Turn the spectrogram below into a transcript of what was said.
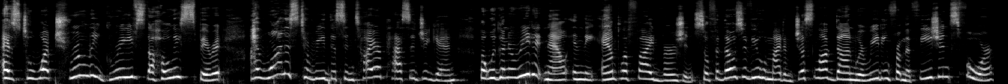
as to what truly grieves the Holy Spirit, I want us to read this entire passage again, but we're going to read it now in the Amplified Version. So, for those of you who might have just logged on, we're reading from Ephesians 4,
